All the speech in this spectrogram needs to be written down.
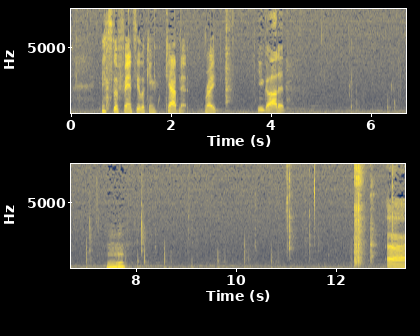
it's the fancy looking cabinet, right? You got it. Mhm. Uh,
